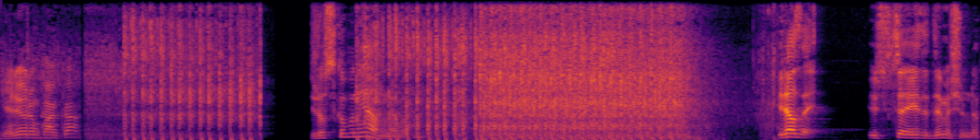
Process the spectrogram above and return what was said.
Geliyorum kanka. Jiroskopu niye anlayamadım? Biraz üstte eğdi değil mi şimdi?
